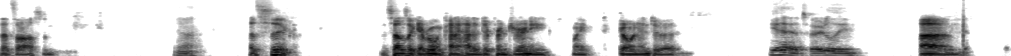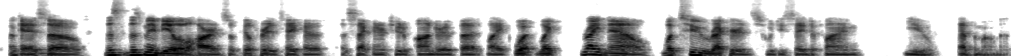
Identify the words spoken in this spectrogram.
That's awesome. Yeah. That's sick. It sounds like everyone kind of had a different journey, like going into it. Yeah, totally. Um, okay, so this this may be a little hard, so feel free to take a, a second or two to ponder it. But like, what like right now, what two records would you say define you at the moment?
